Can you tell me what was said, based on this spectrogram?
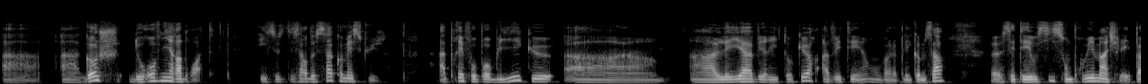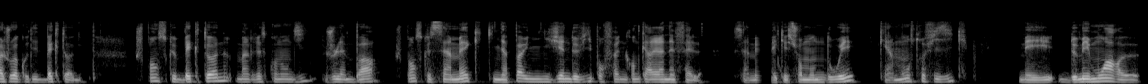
à gauche, de revenir à droite il se sert de ça comme excuse. Après, il faut pas oublier que à Leia Veritoker, AVT, hein, on va l'appeler comme ça, euh, c'était aussi son premier match. Il n'avait pas joué à côté de Beckton. Je pense que Beckton, malgré ce qu'on en dit, je l'aime pas. Je pense que c'est un mec qui n'a pas une hygiène de vie pour faire une grande carrière NFL. C'est un mec qui est sûrement doué, qui est un monstre physique, mais de mémoire, euh,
